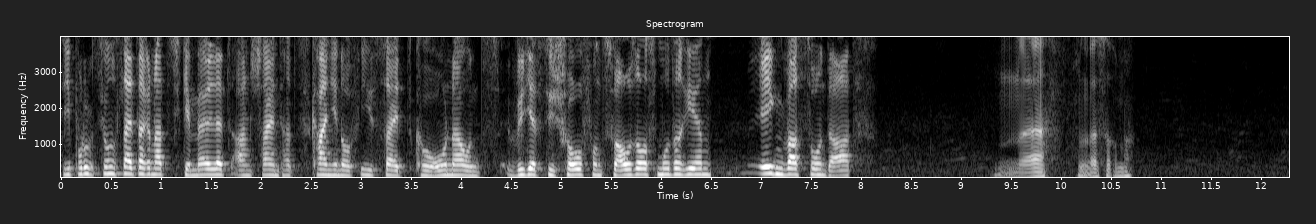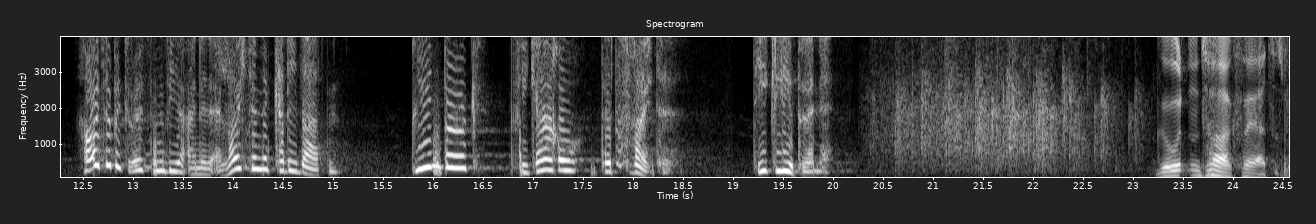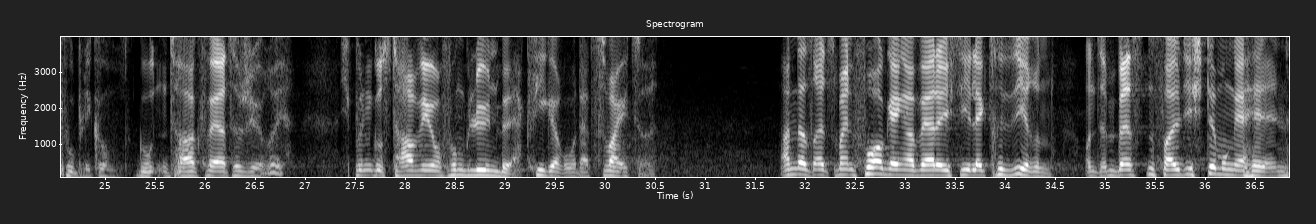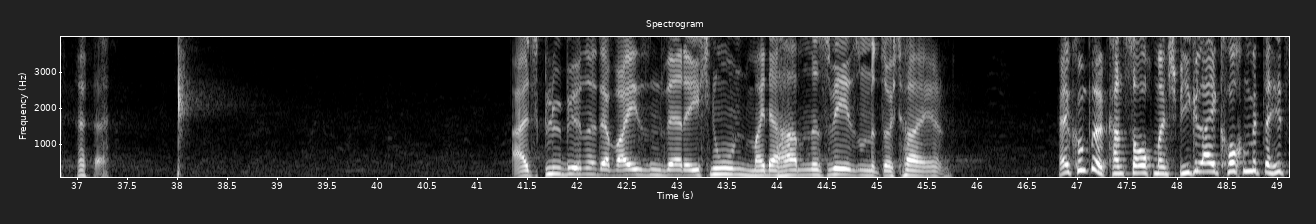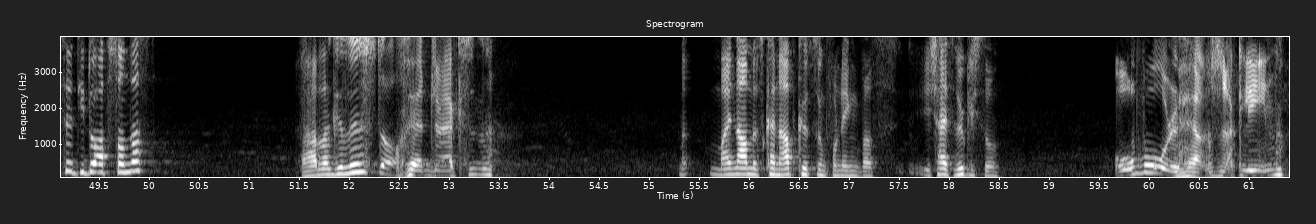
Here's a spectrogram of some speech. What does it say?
Die Produktionsleiterin hat sich gemeldet. Anscheinend hat Kanye auf Eastside Corona und will jetzt die Show von zu Hause aus moderieren. Irgendwas so in der Art. Na, was auch immer. Heute begrüßen wir einen erleuchtenden Kandidaten. Grünberg Figaro der Zweite. Die Glühbirne. Guten Tag, verehrtes Publikum. Guten Tag, verehrte Jury. Ich bin Gustavio von Glühenberg, Figaro der Zweite. Anders als mein Vorgänger werde ich Sie elektrisieren und im besten Fall die Stimmung erhellen. als Glühbirne der Weisen werde ich nun mein erhabenes Wesen mit euch teilen. Hey Kumpel, kannst du auch mein Spiegelei kochen mit der Hitze, die du absonderst? Aber gewiss doch, Herr Jackson. Mein Name ist keine Abkürzung von irgendwas. Ich heiße wirklich so. Oh wohl, Herr Jacqueline.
